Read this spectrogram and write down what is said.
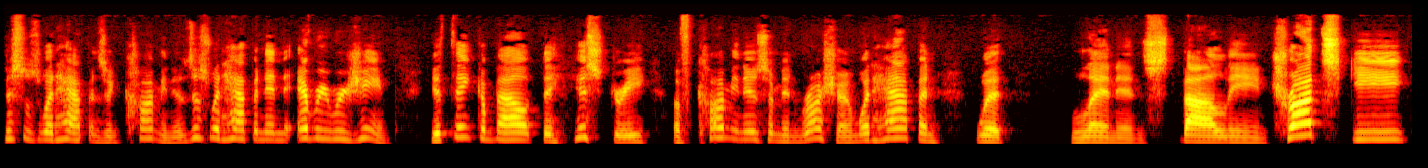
This is what happens in communism. This is what happened in every regime. You think about the history of communism in Russia and what happened with Lenin, Stalin, Trotsky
